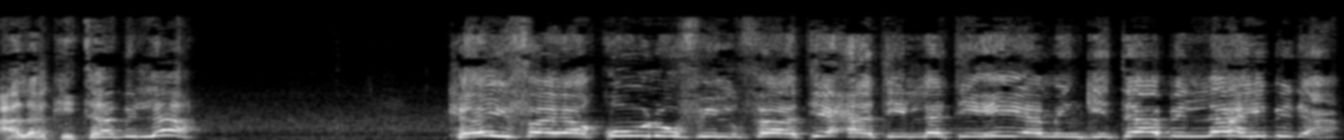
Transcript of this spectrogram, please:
على كتاب الله. كيف يقول في الفاتحة التي هي من كتاب الله بدعة؟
